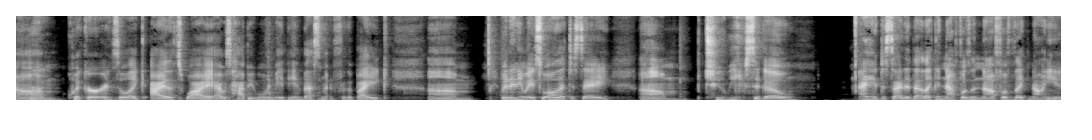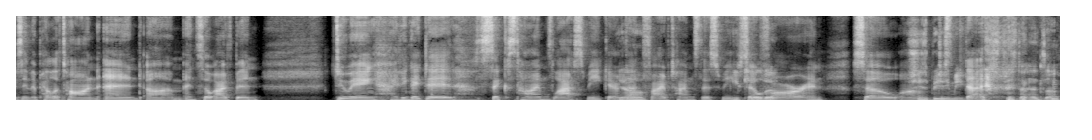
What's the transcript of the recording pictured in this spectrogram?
um quicker and so like i that's why i was happy when we made the investment for the bike um but anyway so all that to say um 2 weeks ago I had decided that like enough was enough of like not using the Peloton and um and so I've been doing I think I did six times last week. I've Yeah. done five times this week You so killed it. far and so um She's beating just me, that- guys. Just a heads up.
